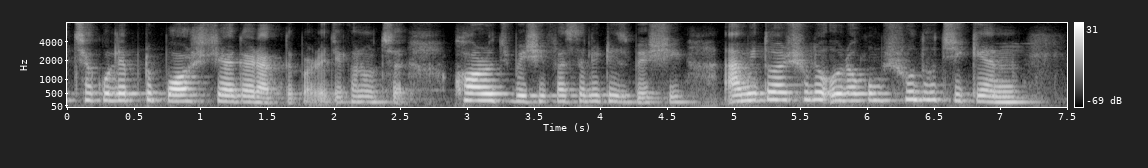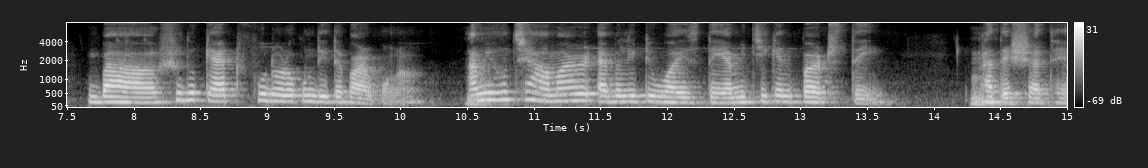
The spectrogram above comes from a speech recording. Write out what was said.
ইচ্ছা করলে একটু পশ জায়গায় রাখতে পারে যেখানে হচ্ছে খরচ বেশি ফ্যাসিলিটিস বেশি। আমি তো আসলে ওই রকম শুধু চিকেন বা শুধু ক্যাট ফুড ওরকম দিতে পারব না। আমি হচ্ছে আমার অ্যাবিলিটি ওয়াইজ দিই আমি চিকেন পার্টস দিই ভাতের সাথে।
